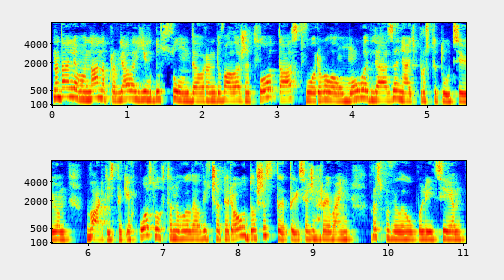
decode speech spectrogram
Надалі вона направляла їх до Сум, де орендувала житло та створювала умови для занять проституцією. Вартість таких послуг становила від 4 до 6 тисяч гривень, розповіли у поліції.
